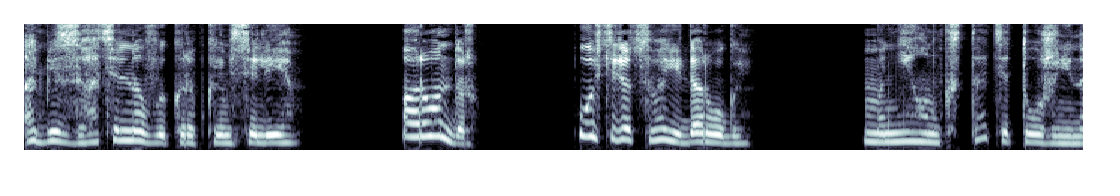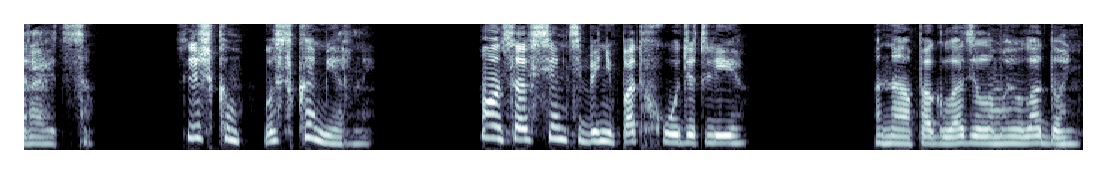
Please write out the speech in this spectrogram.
обязательно выкарабкаемся, Лия. А Рондер пусть идет своей дорогой. Мне он, кстати, тоже не нравится. Слишком высокомерный. Он совсем тебе не подходит, Лия». Она погладила мою ладонь.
